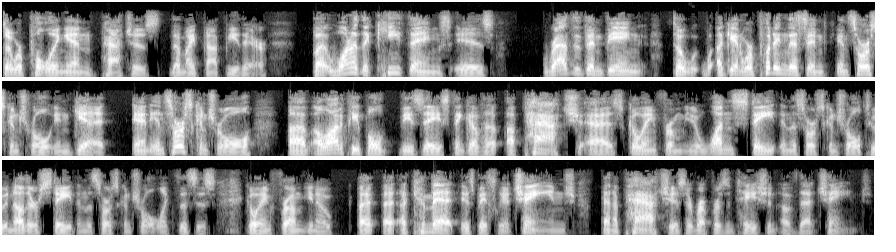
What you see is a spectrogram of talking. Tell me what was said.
So we're pulling in patches that might not be there. But one of the key things is rather than being so again, we're putting this in in source control in Git, and in source control, uh, a lot of people these days think of a, a, patch as going from you know one state in the source control to another state in the source control. Like this is going from you know a, a commit is basically a change, and a patch is a representation of that change.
